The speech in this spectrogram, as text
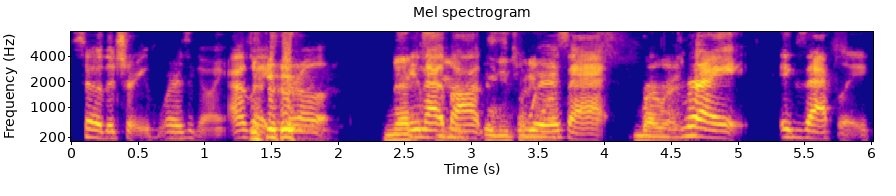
"So the tree, where is it going?" I was like, "Girl, Next in that year, box, where is that?" Right, right. Right, exactly.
